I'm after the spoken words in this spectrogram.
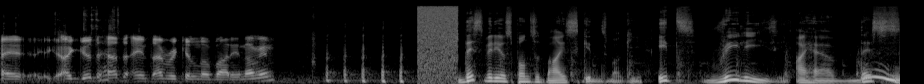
Hey, a good head ain't ever kill nobody, you know what I mean? This video is sponsored by SkinsMonkey. It's really easy. I have this,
